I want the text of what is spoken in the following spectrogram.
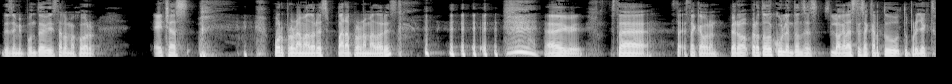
desde mi punto de vista, a lo mejor hechas por programadores para programadores. Ay, güey. Está, está, está cabrón. Pero, pero todo cool, entonces. Lograste sacar tu, tu proyecto.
